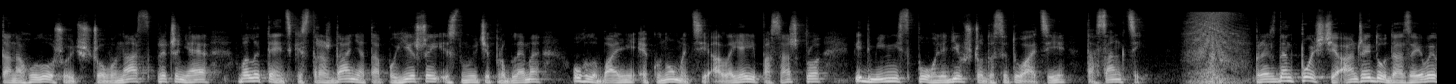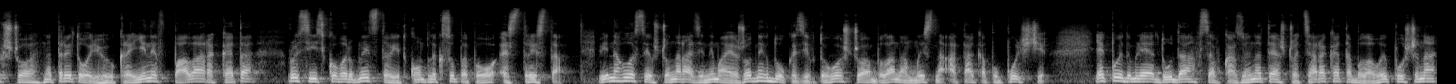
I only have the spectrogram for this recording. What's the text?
та наголошують, що вона спричиняє велетенські страждання та погіршує існуючі проблеми у глобальній економіці, але є і пасаж про відмінність поглядів щодо ситуації та санкцій. Президент Польщі Анджей Дуда заявив, що на територію України впала ракета російського виробництва від комплексу ППО С-300. Він наголосив, що наразі немає жодних доказів того, що була навмисна атака по Польщі. Як повідомляє Дуда, все вказує на те, що ця ракета була випущена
